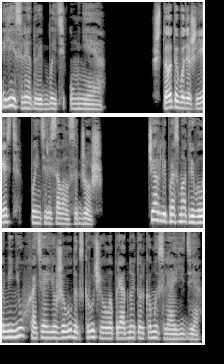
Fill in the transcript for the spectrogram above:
Ей следует быть умнее. «Что ты будешь есть?» — поинтересовался Джош. Чарли просматривала меню, хотя ее желудок скручивало при одной только мысли о еде.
